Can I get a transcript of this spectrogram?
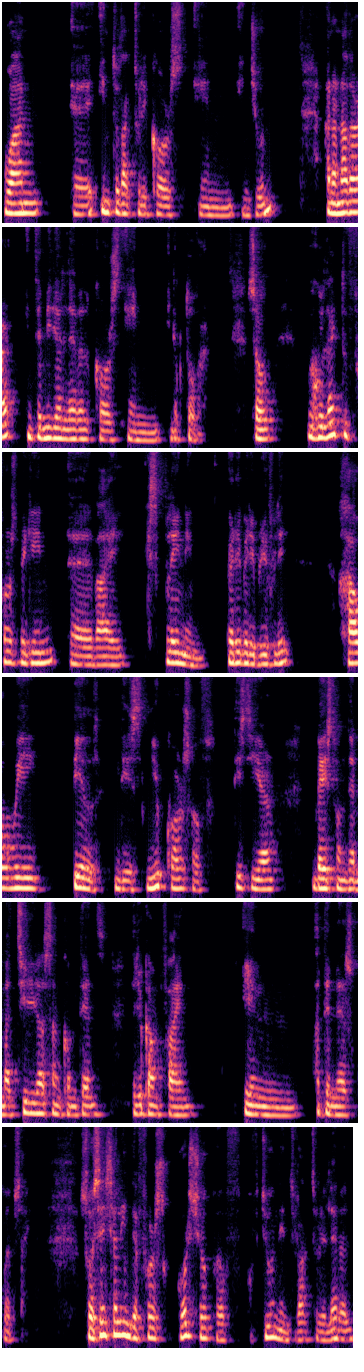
one uh, introductory course in, in June and another intermediate level course in, in October. So we would like to first begin uh, by explaining very, very briefly how we build this new course of this year based on the materials and contents that you can find in at the NERSC website. So essentially in the first workshop of, of June, the introductory level,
